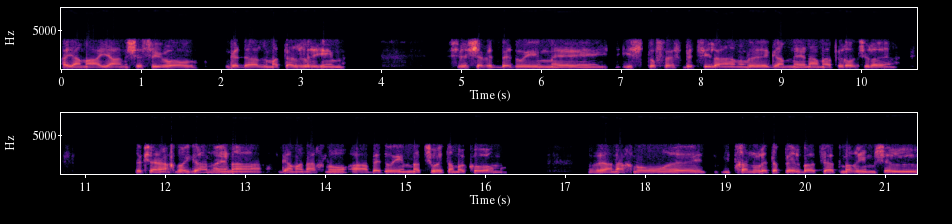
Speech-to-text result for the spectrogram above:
היה מעיין שסביבו גדל מטע זריעים, ששבט בדואים אה, הסתופף בצילם וגם נהנה מהפירות שלהם. וכשאנחנו הגענו הנה, גם אנחנו, הבדואים נטשו את המקום, ואנחנו uh, התחלנו לטפל בעצי התמרים של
